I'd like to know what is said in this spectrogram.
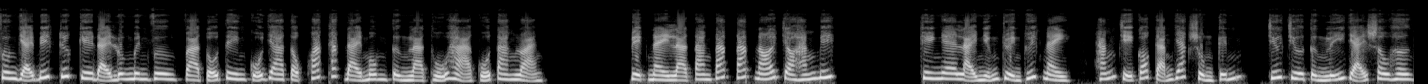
Phương giải biết trước kia đại luân minh vương và tổ tiên của gia tộc khoác khắc đài mông từng là thủ hạ của tan loạn. Việc này là tan tác Tác nói cho hắn biết. Khi nghe lại những truyền thuyết này hắn chỉ có cảm giác sùng kính, chứ chưa từng lý giải sâu hơn.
